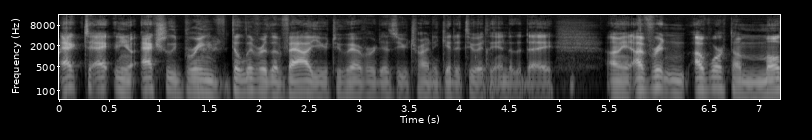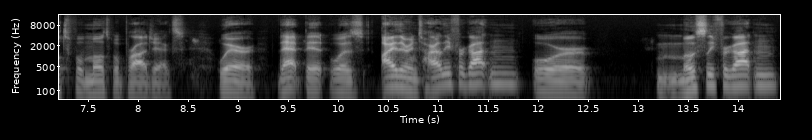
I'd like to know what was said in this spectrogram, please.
act to act, you know actually bring deliver the value to whoever it is that you're trying to get it to at the end of the day. I mean, I've written, I've worked on multiple, multiple projects where that bit was either entirely forgotten or mostly forgotten.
